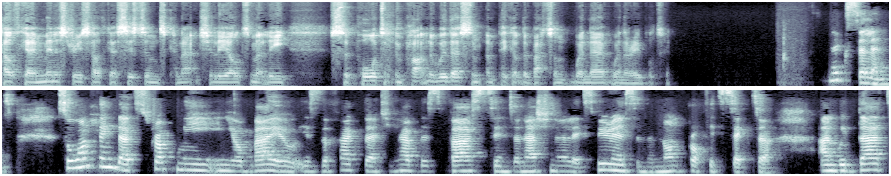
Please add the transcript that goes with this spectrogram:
healthcare ministries healthcare systems can actually ultimately support and partner with us and, and pick up the baton when they're when they're able to Excellent. So, one thing that struck me in your bio is the fact that you have this vast international experience in the nonprofit sector. And with that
